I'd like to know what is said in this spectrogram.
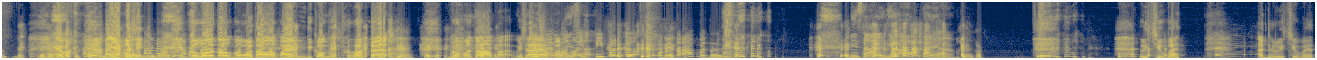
Dengan Emang, tuh kasih- dibalasnya. Gue mau tahu, gue mau tahu apa yang di komen. gue mau tahu apa. Misalnya Sampai apa? buat istighfar tuh komentar apa tuh? misalnya apa ya? Lucu banget. Aduh lucu banget.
